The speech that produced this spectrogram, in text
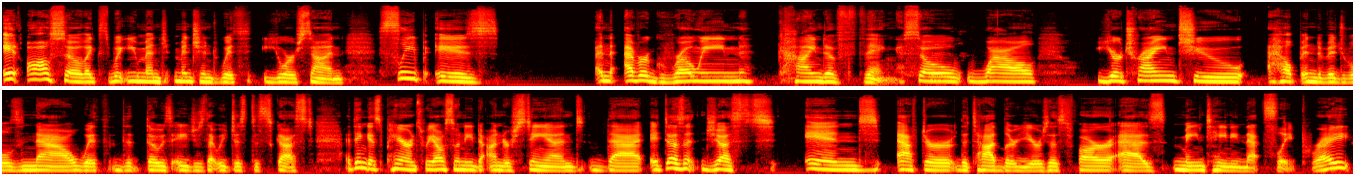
It also, like what you men- mentioned with your son, sleep is an ever growing kind of thing. So mm-hmm. while you're trying to help individuals now with the, those ages that we just discussed, I think as parents, we also need to understand that it doesn't just end after the toddler years as far as maintaining that sleep, right?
